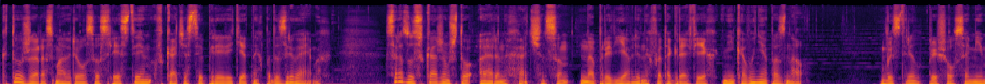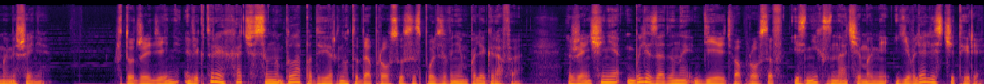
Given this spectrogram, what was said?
кто же рассматривался следствием в качестве приоритетных подозреваемых. Сразу скажем, что Айрон Хатчинсон на предъявленных фотографиях никого не опознал. Выстрел пришелся мимо мишени. В тот же день Виктория Хатчинсон была подвергнута допросу с использованием полиграфа. Женщине были заданы 9 вопросов, из них значимыми являлись 4.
